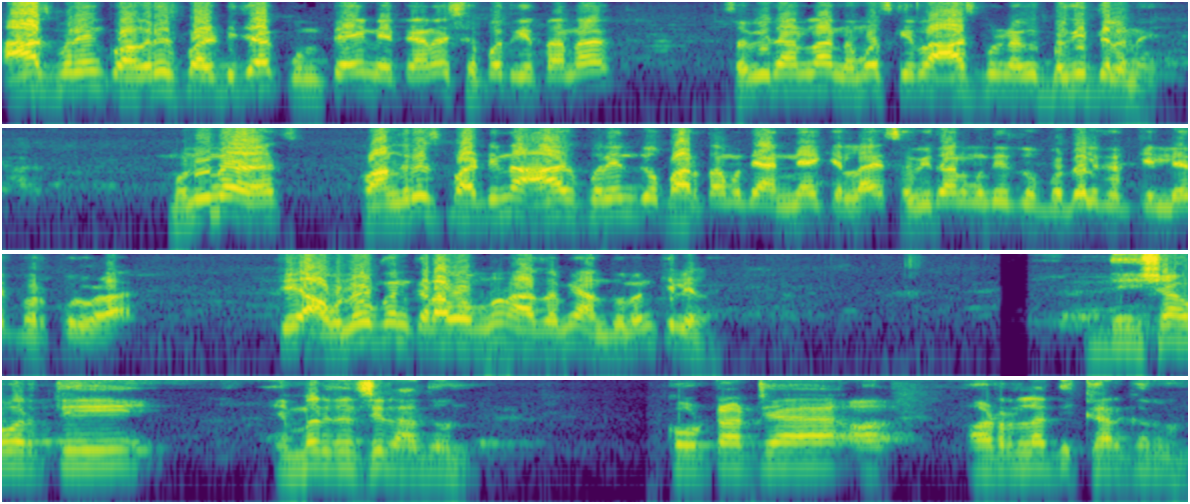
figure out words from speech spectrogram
आजपर्यंत काँग्रेस पार्टीच्या कोणत्याही नेत्यानं शपथ घेताना संविधानाला नमस केला आजपर्यंत आम्ही बघितलेलं नाही. म्हणूनच काँग्रेस पार्टीनं आजपर्यंत जो भारतामध्ये अन्याय केला आहे संविधानमध्ये जो बदल घट केले आहेत भरपूर वेळा ते अवलोकन करावं म्हणून आज आम्ही आंदोलन केलेलं आहे. देशावरती एमर्जन्सी लादून कोर्टाच्या ऑर्डरला धिक्कार करून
